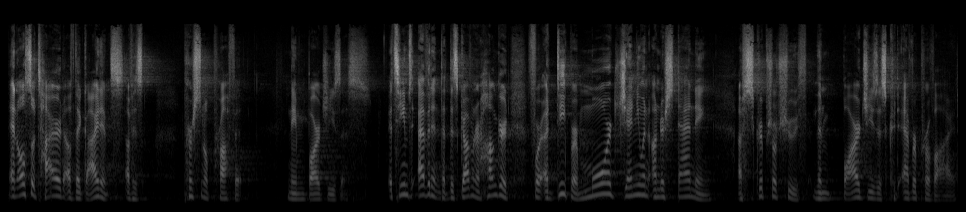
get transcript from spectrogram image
and also tired of the guidance of his personal prophet named Bar Jesus. It seems evident that this governor hungered for a deeper, more genuine understanding of scriptural truth than Bar Jesus could ever provide.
